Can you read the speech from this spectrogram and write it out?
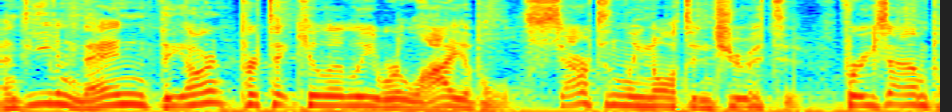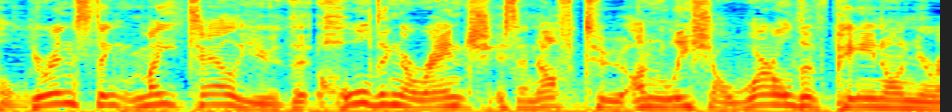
and even then, they aren't particularly reliable, certainly not intuitive. For example, your instinct might tell you that holding a wrench is enough to unleash a world of pain on your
